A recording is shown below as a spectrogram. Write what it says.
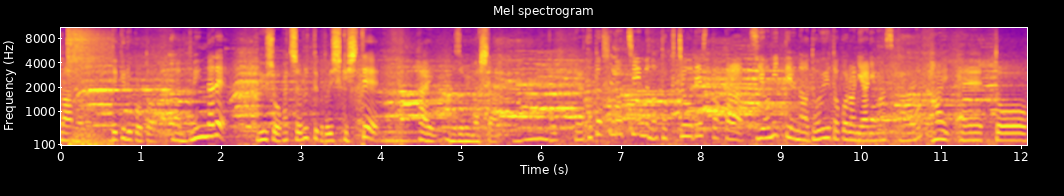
まあ、あのできること、まあ、みんなで優勝を勝ち取るということを意識して、はい、臨みました。は、今年のチームの特徴ですとか強みっていうのはどういうところにありますか？はい、えー、っと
